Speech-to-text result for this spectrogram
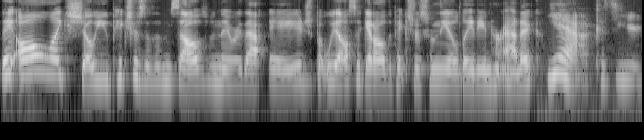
they all like show you pictures of themselves when they were that age but we also get all the pictures from the old lady in her attic Yeah, because you're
